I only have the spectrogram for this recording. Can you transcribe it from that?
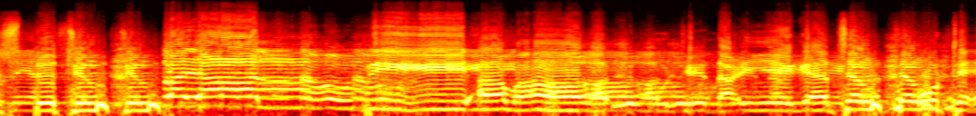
আসতেছেন। দয়াল নবী আমার উঠে দাঁড়িয়ে গেছেন। উঠে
